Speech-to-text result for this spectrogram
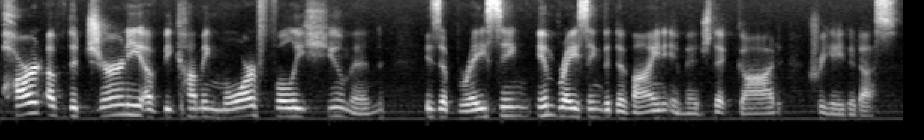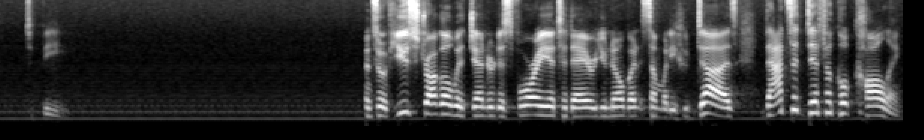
part of the journey of becoming more fully human is embracing, embracing the divine image that God created us to be. And so, if you struggle with gender dysphoria today, or you know but somebody who does, that's a difficult calling.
